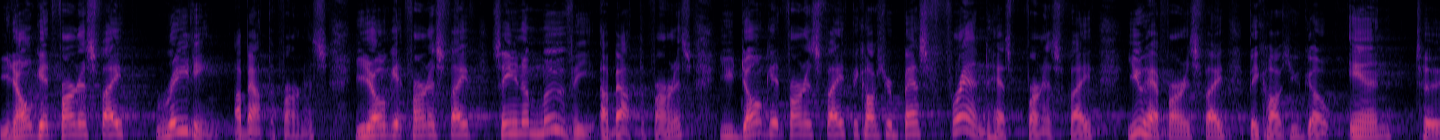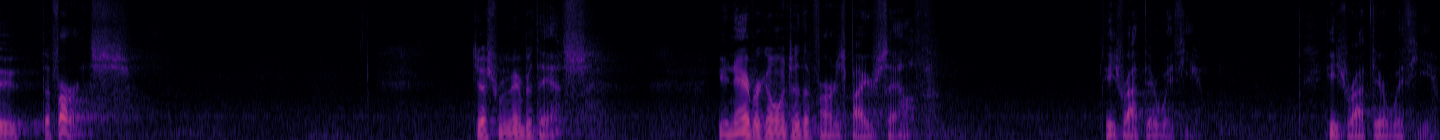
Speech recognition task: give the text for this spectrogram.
You don't get furnace faith reading about the furnace. You don't get furnace faith seeing a movie about the furnace. You don't get furnace faith because your best friend has furnace faith. You have furnace faith because you go into the furnace. Just remember this you never go into the furnace by yourself. He's right there with you. He's right there with you.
